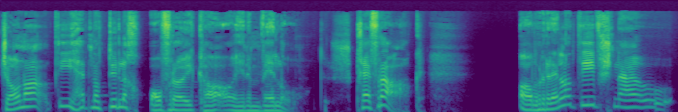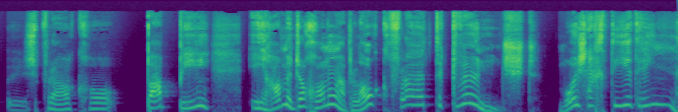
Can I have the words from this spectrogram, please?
Jonah, die hat natürlich auch Freude an ihrem Velo. Das ist keine Frage. Aber relativ schnell ist die Frage gekommen, Papi, ich habe mir doch auch noch eine Blockflöte gewünscht. Wo ist echt die drinnen?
